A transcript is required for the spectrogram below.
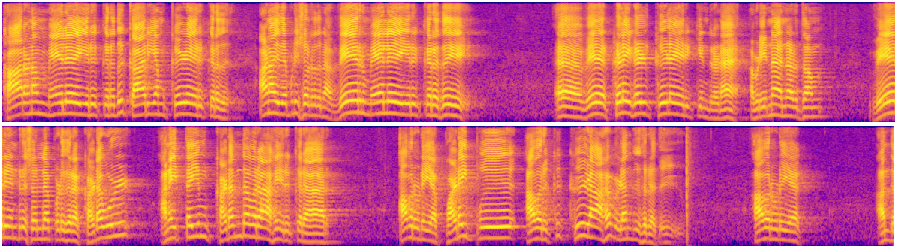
காரணம் மேலே இருக்கிறது காரியம் கீழே இருக்கிறது. ஆனால் இது எப்படி சொல்கிறதுனா வேர் மேலே இருக்கிறது. வேர் கிளைகள் கீழே இருக்கின்றன. அப்படின்னா என்ன அர்த்தம்? வேர் என்று சொல்லப்படுகிற கடவுள் அனைத்தையும் கடந்தவராக இருக்கிறார். அவருடைய படைப்பு அவருக்கு கீழாக விளங்குகிறது. அவருடைய அந்த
